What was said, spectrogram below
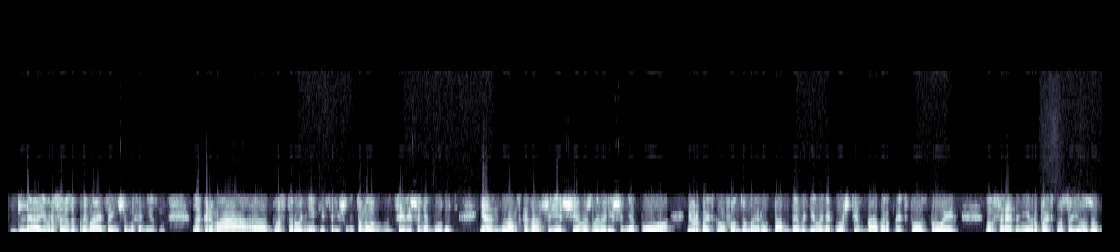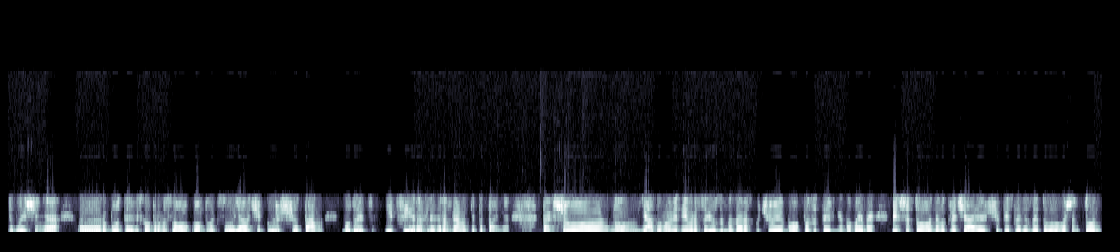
для Євросоюзу приймається інший механізм, зокрема е, двосторонні якісь рішення. Тому ці рішення будуть. Я вам сказав, що є ще важливе рішення по європейському фонду миру, там де виділення коштів на виробництво озброєнь ну всередині європейського союзу, підвищення е, роботи військово-промислового комплексу. Я очікую, що там будуть і ці розглянуті питання. Так що, ну я думаю, від Євросоюзу ми зараз почуємо позитивні новини. Більше того, не виключаю, що після візиту у Вашингтон.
